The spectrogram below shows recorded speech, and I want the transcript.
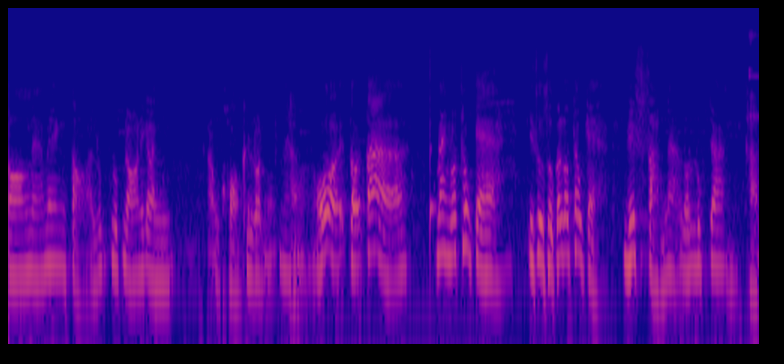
น้องนะแม่งต่อลูกลูกน้องนี่กำลังเอาของขึ้นรถแม่งบอกโอ้โตโยต้าเหรอแม่งรถเถ้าแก่อีซูซุก็รถเถ้าแก่ นิสสันน่ะรถลูกจ้างครับ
